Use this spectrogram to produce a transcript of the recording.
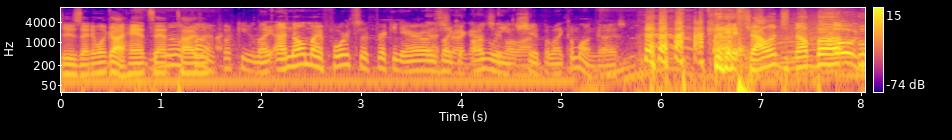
Dude, has anyone got hand No, sanitizer? fine, fuck you. Like, I know my forts Forza freaking Aero Yeah, is like sure, I got you. ugly and Hold on. shit, but like, come on, guys. Challenge number Oh, gee.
